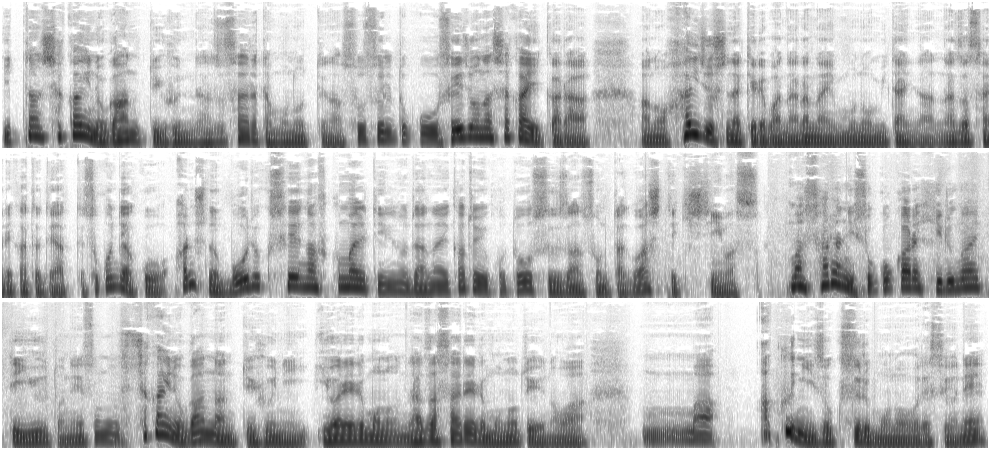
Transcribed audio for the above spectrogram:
一旦社会の癌っていうふうに名指されたものっていうのは、そうするとこう正常な社会からあの排除しなければならないものみたいな名指され方であって、そこにはこう、ある種の暴力性が含まれているのではないかということをスーザン・ソンタグは指摘しています。まあさらにそこから翻って言ううとね、その社会の癌なんていうふうに言われるもの、名指されるものというのは、まあ、悪に属するものですよね。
